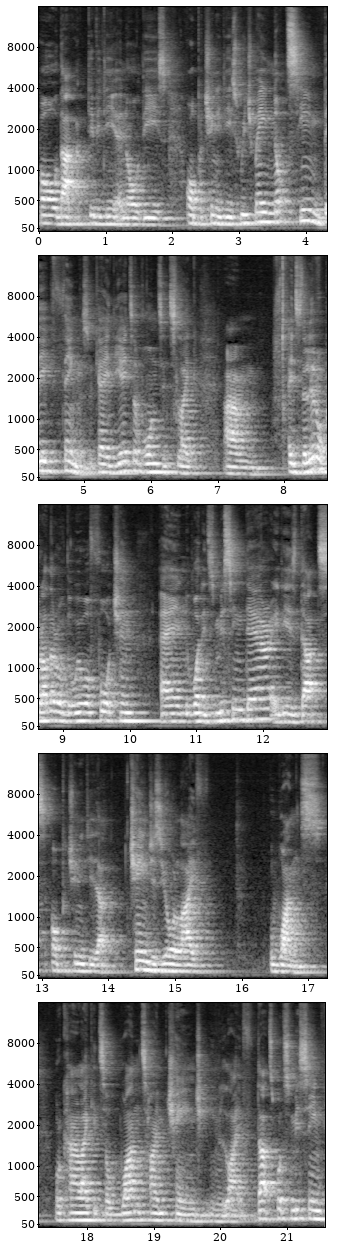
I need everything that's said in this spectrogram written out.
all that activity and all these opportunities which may not seem big things okay? The eight of wands it's like um, it's the little brother of the wheel of fortune and what it's missing there it is that opportunity that changes your life once or kind of like it's a one-time change in life. That's what's missing.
